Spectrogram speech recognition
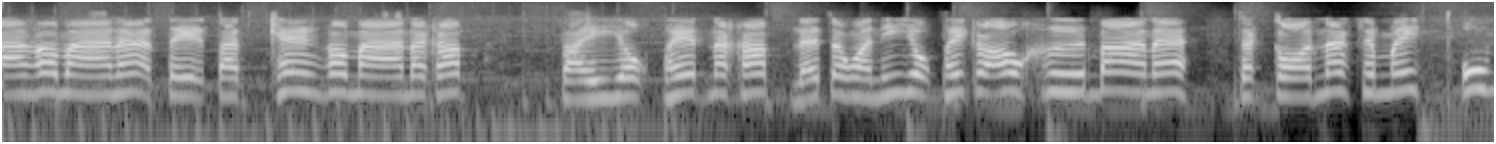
างเข้ามานะ เตะตัดแข้งเข้ามานะครับ ใส่ยกเพชรนะครับ และจังหวะนี้ยกเพชรก็เอาคืนบ้างนะจะก่อนนักใช่ไหมทุ่ม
